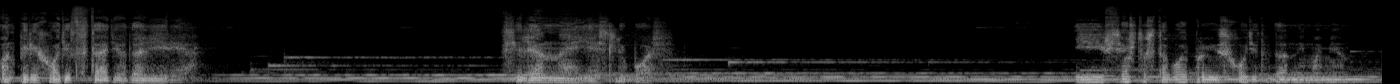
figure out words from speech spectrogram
он переходит в стадию доверия. Вселенная есть любовь. И все, что с тобой происходит в данный момент,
